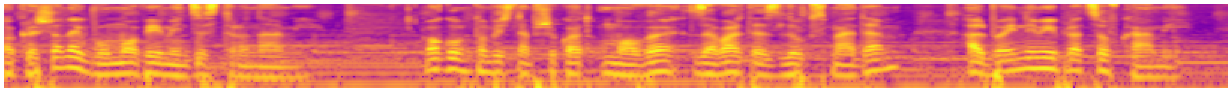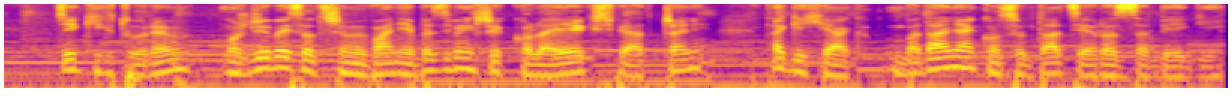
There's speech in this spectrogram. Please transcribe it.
określonych w umowie między stronami. Mogą to być np. umowy zawarte z LuxMedem albo innymi placówkami, dzięki którym możliwe jest otrzymywanie bez większych kolejek świadczeń, takich jak badania, konsultacje oraz zabiegi.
